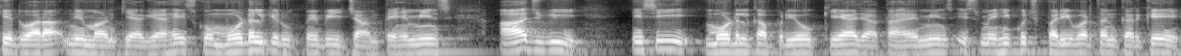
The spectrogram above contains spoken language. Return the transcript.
के द्वारा निर्माण किया गया है। इसको मॉडल के रूप में भी जानते हैं। मींस आज भी इसी मॉडल का प्रयोग किया जाता है। मींस इसमें ही कुछ परिवर्तन करके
